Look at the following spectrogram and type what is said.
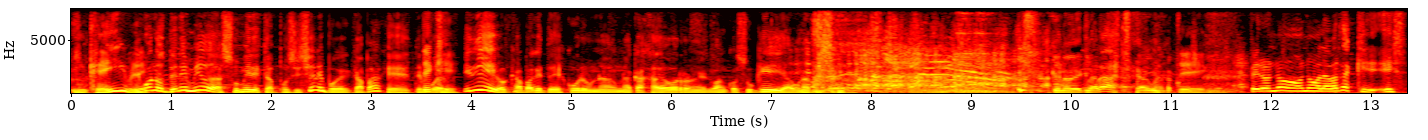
increíble. ¿Vos no tenés miedo de asumir estas posiciones? Porque capaz que te ¿De qué? Y digo, capaz que te descubre una, caja de ahorro en el Banco Suquía, una cosa... que no declaraste alguna No tengo. Pero no, no, la verdad es que es.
